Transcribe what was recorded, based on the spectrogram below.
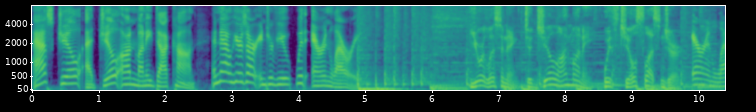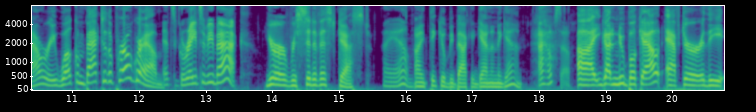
Ask Jill at JillOnMoney.com. And now here's our interview with Erin Lowry. You're listening to Jill on Money with Jill Schlesinger. Erin Lowry, welcome back to the program. It's great to be back. You're a recidivist guest. I am. I think you'll be back again and again. I hope so. Uh, you got a new book out after the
